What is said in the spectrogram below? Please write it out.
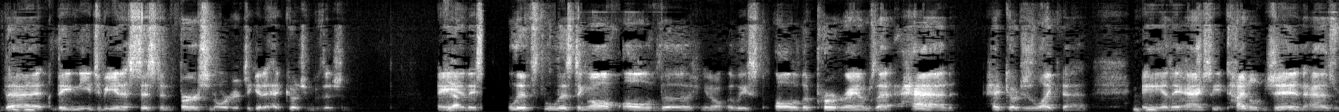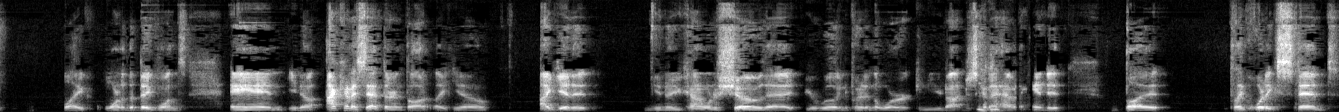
that mm-hmm. they need to be an assistant first in order to get a head coaching position. And yeah. they list listing off all of the, you know, at least all of the programs that had head coaches like that. Mm-hmm. And they actually titled Jen as like one of the big ones. And, you know, I kind of sat there and thought, like, you know, I get it. You know, you kind of want to show that you're willing to put in the work and you're not just going to mm-hmm. have it handed. But to like what extent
